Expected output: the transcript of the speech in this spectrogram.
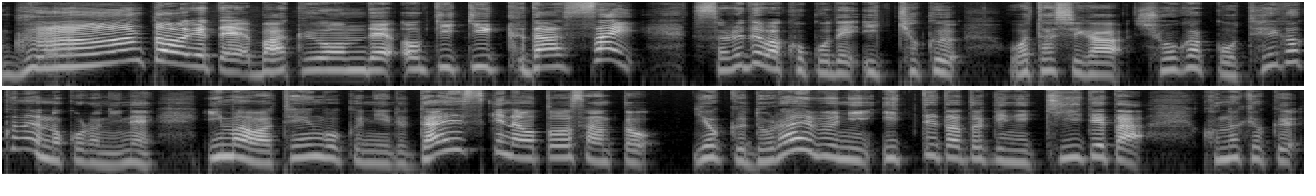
ぐーんと上げて爆音でお聴きください。それではここで一曲、私が小学校低学年の頃にね、今は天国にいる大好きなお父さんとよくドライブに行ってた時に聴いてたこの曲、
